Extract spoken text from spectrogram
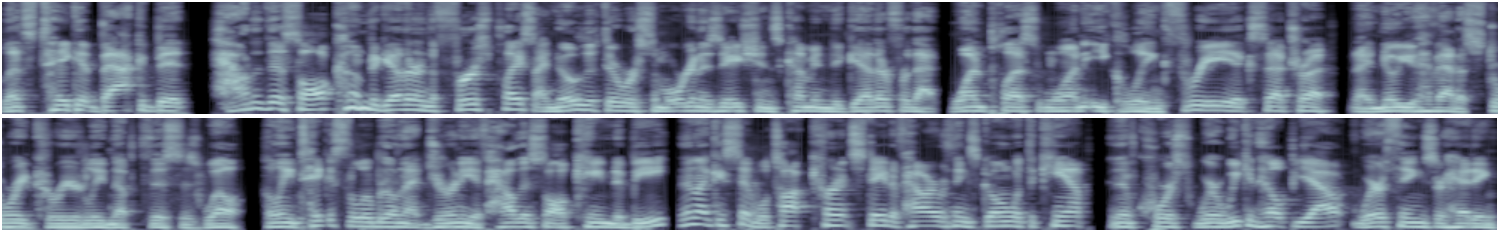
let's take it back a bit. How did this all come together in the first place? I know that there were some organizations coming together for that one plus one equaling three, etc. And I know you have had a storied career leading up to this as well. Helene, take us a little bit on that journey of how this all came to be. And then, like I said, we'll talk current state of how everything's going with the camp. And of course, where we can help you out, where things are heading,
